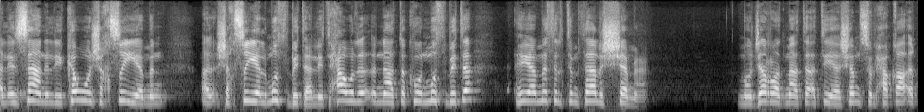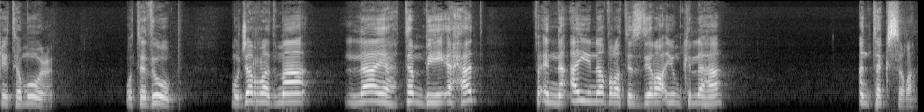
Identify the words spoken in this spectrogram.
الإنسان اللي يكون شخصية من الشخصية المثبتة اللي تحاول أنها تكون مثبتة هي مثل تمثال الشمع. مجرد ما تأتيها شمس الحقائق تموع وتذوب. مجرد ما لا يهتم به أحد فإن أي نظرة ازدراء يمكن لها أن تكسره.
